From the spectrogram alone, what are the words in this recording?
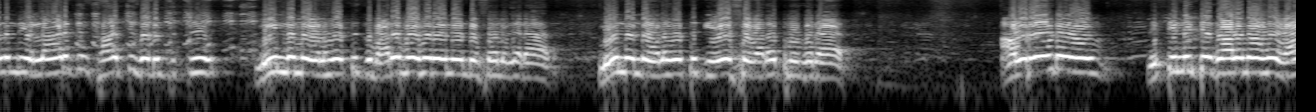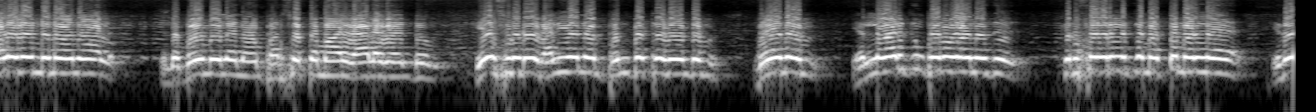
எழுந்து எல்லாருக்கும் காட்சி கொடுத்துட்டு மீண்டும் இந்த உலகத்துக்கு வரப்போகிறேன் என்று சொல்கிறார். மீண்டும் இந்த உலகத்துக்கு இயேசு வரப்போகிறார். அவரோடு நாம் நித்திய நித்திய காலமாக வாழ வேண்டுமானால் இந்த பூமியில நாம் பரிசுத்தமாய் வாழ வேண்டும். இயேசுடைய வழியை நாம் பின்பற்ற வேண்டும். வேதம் எல்லாருக்கும் பொதுவானது. கிறிஸ்தவர்களுக்கு மட்டுமல்ல இதே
